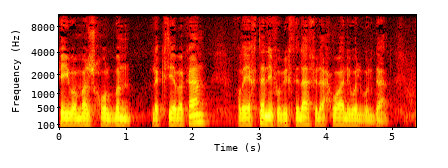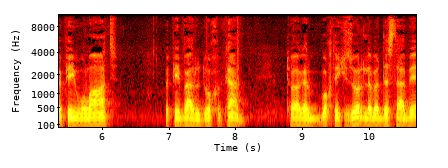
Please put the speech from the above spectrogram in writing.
بي ومشغول بن لكتاب كان. ولا يختلف باختلاف الأحوال والبلدان. فبي ولات ببي بارودوخ كان تو اگر وقتێکی زۆر لەبەردەستا بێ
